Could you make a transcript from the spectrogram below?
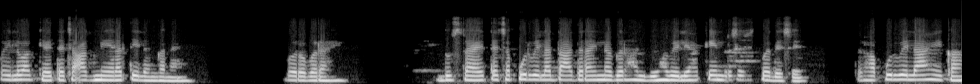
पहिलं वाक्य आहे त्याच्या आग्नेयेला तेलंगणा आहे. बरोबर आहे. दुसरं आहे त्याच्या पूर्वेला दादर आणि नगर हलवी हवेली हा केंद्रशासित प्रदेश आहे. तर हा पूर्वेला आहे का?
